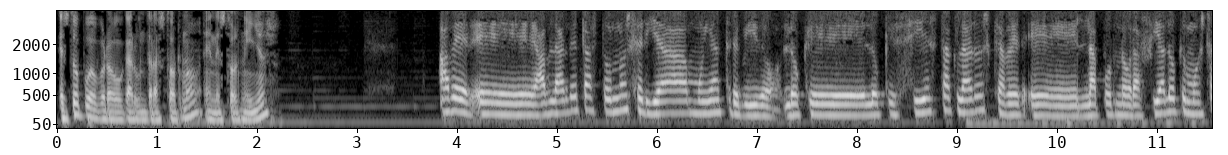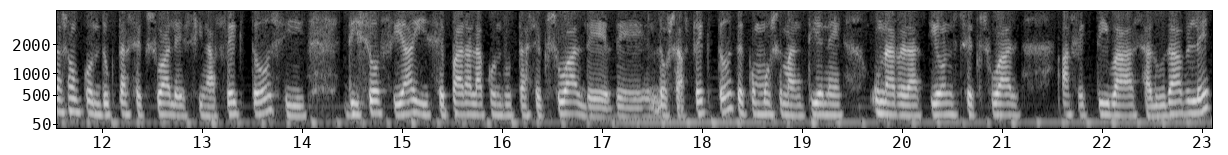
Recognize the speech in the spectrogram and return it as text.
¿Esto puede provocar un trastorno en estos niños? A ver, eh, hablar de trastorno sería muy atrevido. Lo que, lo que sí está claro es que, a ver, eh, la pornografía lo que muestra son conductas sexuales sin afectos y disocia y separa la conducta sexual de, de los afectos, de cómo se mantiene una relación sexual afectiva saludable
